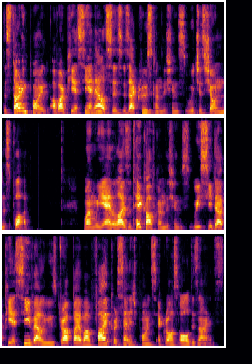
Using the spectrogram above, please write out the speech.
The starting point of our PSC analysis is at cruise conditions, which is shown in this plot. When we analyze the takeoff conditions, we see that PSC values drop by about 5 percentage points across all designs.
